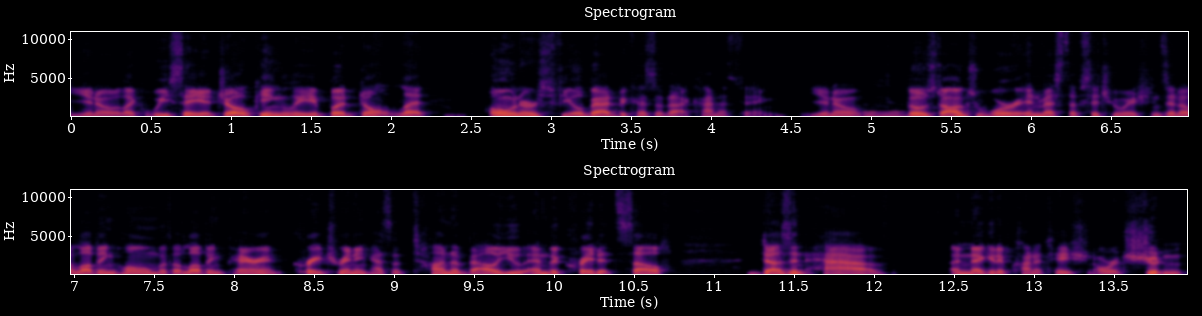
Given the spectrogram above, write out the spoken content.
you know, like we say it jokingly, but don't let owners feel bad because of that kind of thing. You know, Mhm, those dogs were in messed up situations. In a loving home with a loving parent, crate training has a ton of value, and the crate itself doesn't have a negative connotation, or it shouldn't.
